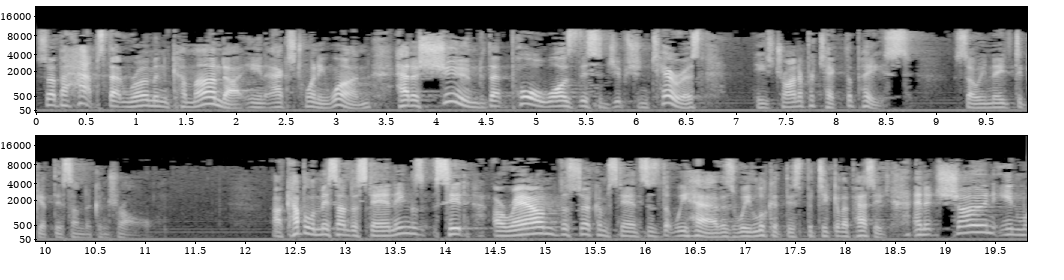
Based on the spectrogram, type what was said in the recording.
So perhaps that Roman commander in Acts 21 had assumed that Paul was this Egyptian terrorist. He's trying to protect the peace, so he needs to get this under control. A couple of misunderstandings sit around the circumstances that we have as we look at this particular passage. And it's shown in,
